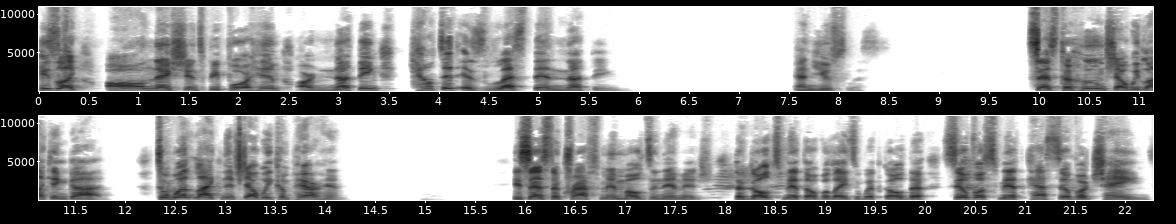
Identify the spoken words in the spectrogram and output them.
He's like, all nations before him are nothing, counted as less than nothing and useless. Says, to whom shall we liken God? To what likeness shall we compare him? He says, the craftsman molds an image. The goldsmith overlays it with gold. The silversmith casts silver chains.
